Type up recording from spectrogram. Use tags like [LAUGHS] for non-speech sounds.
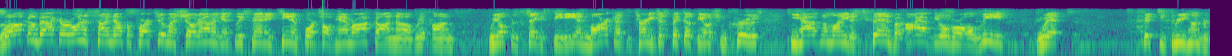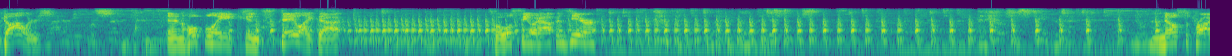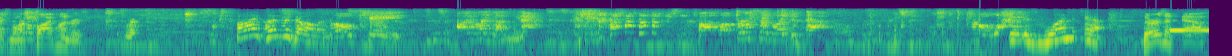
Welcome back, everyone. It's time now for part two of my showdown against Leafsfan 18 and 412 Hamrock on uh, whe- on wheel for the Sega CD. And Mark, as attorney, just picked up the Ocean Cruise. He has no money to spend, but I have the overall lead with $5,300, and hopefully it can stay like that. But we'll see what happens here. No surprise, Mark. 500. Five hundred dollars. Okay. I'd like a nap. [LAUGHS] uh, but first I'd like an F. Oh, what? There is one F. There is an F.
